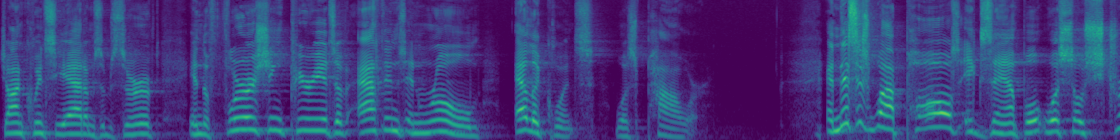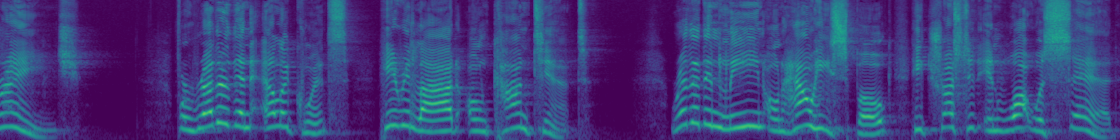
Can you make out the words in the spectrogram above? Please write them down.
John Quincy Adams observed in the flourishing periods of Athens and Rome, eloquence was power. And this is why Paul's example was so strange. For rather than eloquence, he relied on content. Rather than lean on how he spoke, he trusted in what was said.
